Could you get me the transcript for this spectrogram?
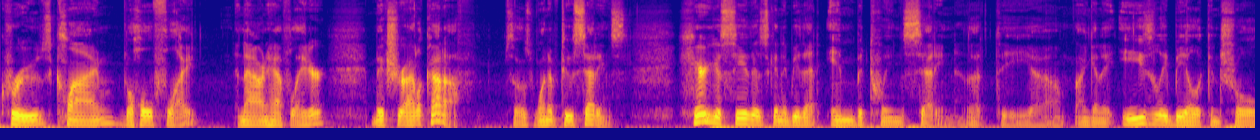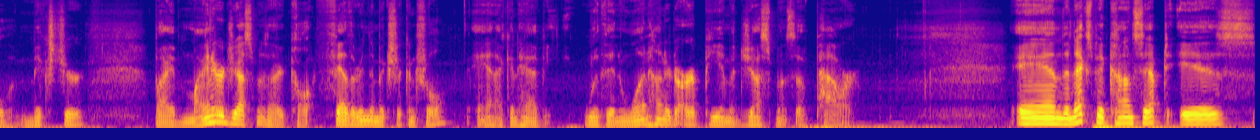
cruise, climb, the whole flight. An hour and a half later, mixture idle cutoff. So it's one of two settings. Here you see there's going to be that in-between setting that the uh, I'm going to easily be able to control mixture by minor adjustments. I call it feathering the mixture control, and I can have within 100 RPM adjustments of power. And the next big concept is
